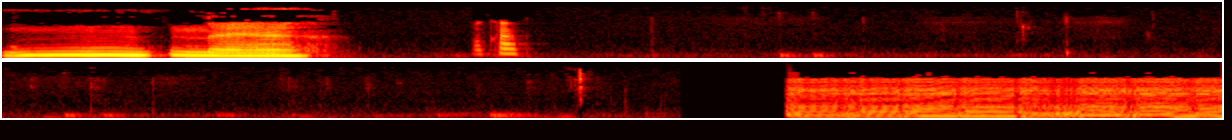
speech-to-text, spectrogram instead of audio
Mm, nah. Okay. Well,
